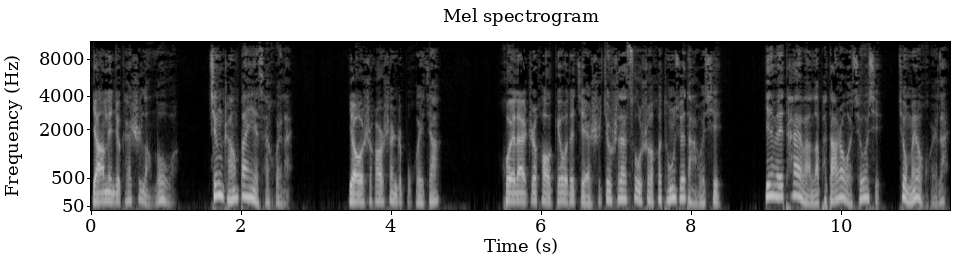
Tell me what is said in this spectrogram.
杨林就开始冷落我，经常半夜才回来，有时候甚至不回家。回来之后给我的解释就是在宿舍和同学打游戏，因为太晚了怕打扰我休息，就没有回来。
